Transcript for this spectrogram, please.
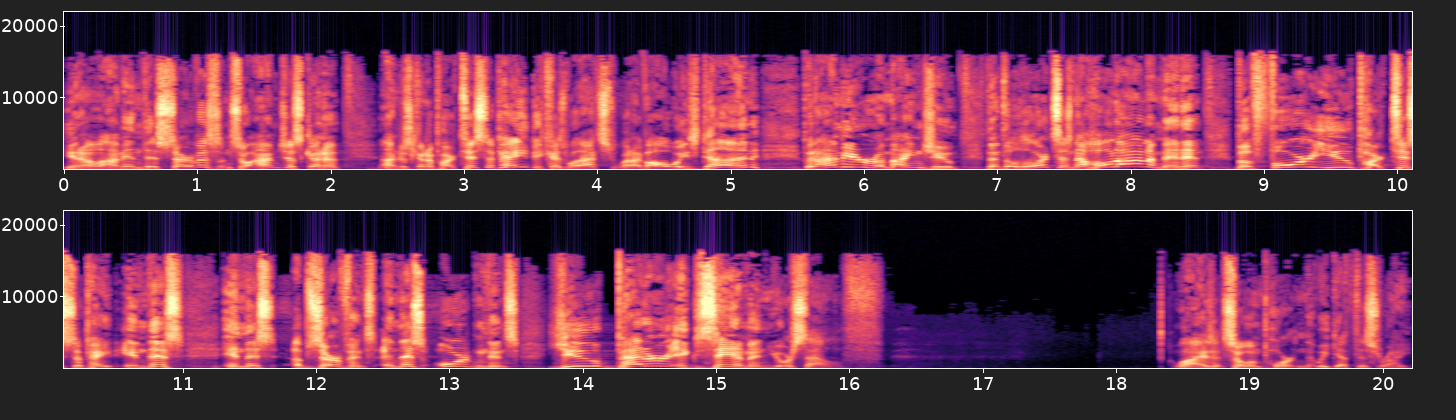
you know, I'm in this service and so I'm just gonna, I'm just gonna participate because, well, that's what I've always done. But I'm here to remind you that the Lord says, now hold on a minute, before you participate in this, in this observance, in this ordinance, you better examine yourself. Why is it so important that we get this right?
